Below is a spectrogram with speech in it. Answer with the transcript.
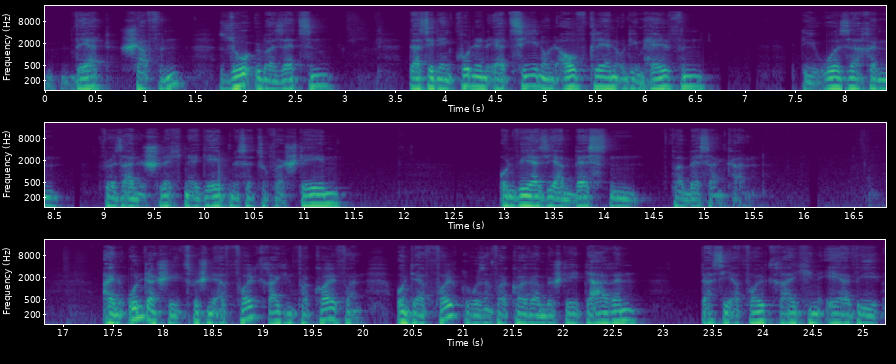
Wert schaffen so übersetzen, dass sie den Kunden erziehen und aufklären und ihm helfen, die Ursachen für seine schlechten Ergebnisse zu verstehen und wie er sie am besten verbessern kann. Ein Unterschied zwischen erfolgreichen Verkäufern und erfolglosen Verkäufern besteht darin, dass die Erfolgreichen eher wie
